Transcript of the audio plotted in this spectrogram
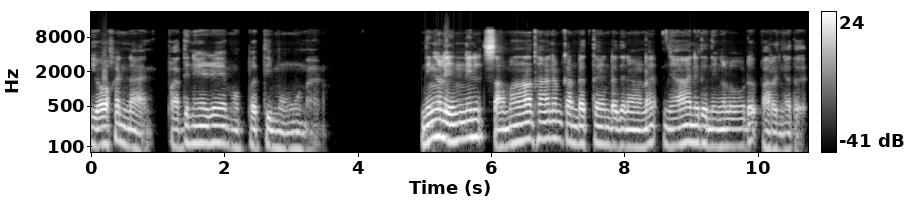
യോഹന്നാൻ പതിനേഴ് മുപ്പത്തി മൂന്ന് നിങ്ങൾ എന്നിൽ സമാധാനം കണ്ടെത്തേണ്ടതിനാണ് ഞാനിത് നിങ്ങളോട് പറഞ്ഞത്.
